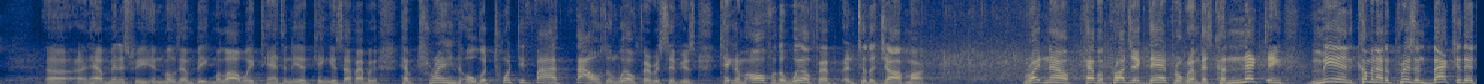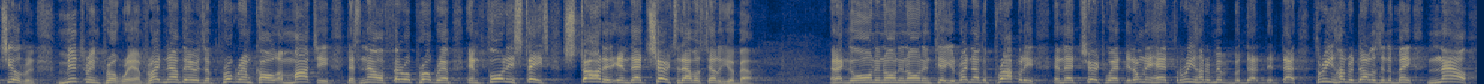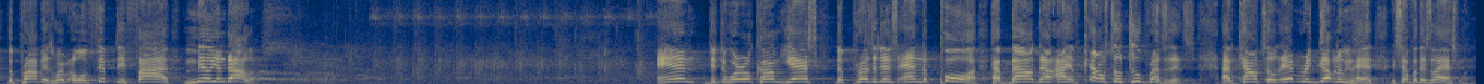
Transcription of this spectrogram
Uh, and have ministry in Mozambique, Malawi, Tanzania, Kenya, South Africa, have trained over 25,000 welfare recipients, taking them off of the welfare into the job market. Right now, have a Project Dad program that's connecting men coming out of prison back to their children, mentoring programs. Right now, there is a program called Amachi that's now a federal program in 40 states, started in that church that I was telling you about. And I can go on and on and on and tell you. Right now, the property in that church where it only had 300 members, but that, that $300 in the bank, now the property is worth over $55 million. And did the world come? Yes. The presidents and the poor have bowed down. I have counseled two presidents. I've counseled every governor we've had, except for this last one.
